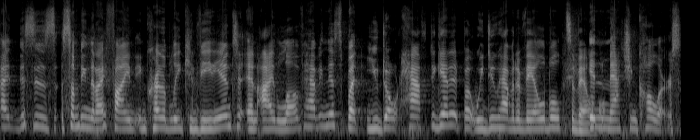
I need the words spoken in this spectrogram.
I, this is something that I find incredibly convenient, and I love having this. But you don't have to get it, but we do have it available, It's available. in matching colors.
